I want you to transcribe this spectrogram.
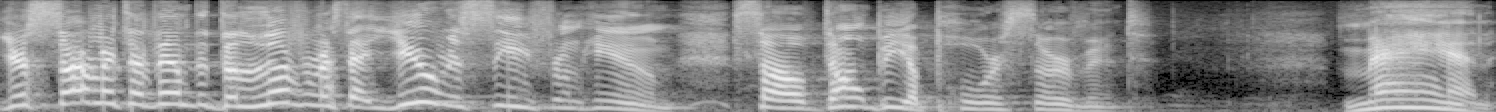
you're serving to them the deliverance that you receive from Him. So don't be a poor servant. Man,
